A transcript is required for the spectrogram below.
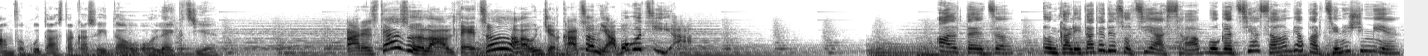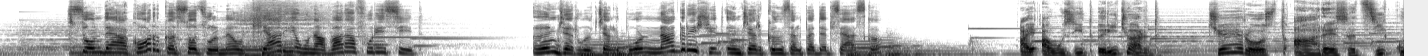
Am făcut asta ca să-i dau o lecție. Arestează la alteță, a încercat să-mi ia bogăția Alteță, în calitate de soția sa, bogăția sa îmi aparține și mie. Sunt de acord că soțul meu chiar e un avar afurisit. Îngerul cel bun n-a greșit încercând să-l pedepsească. Ai auzit, Richard? Ce rost are să ții cu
